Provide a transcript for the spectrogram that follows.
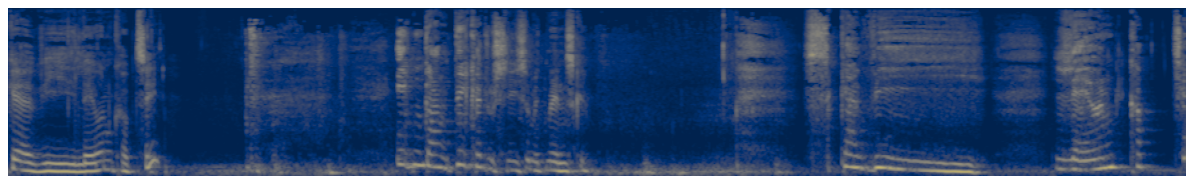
Skal vi lave en kop te? Ikke engang det kan du sige som et menneske. Skal vi lave en kop te?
